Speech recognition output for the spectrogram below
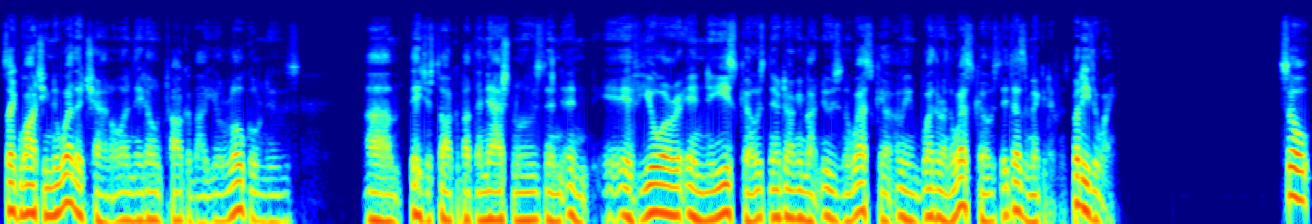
It's like watching the Weather Channel, and they don't talk about your local news. Um, they just talk about the national news. And, and if you're in the East Coast and they're talking about news in the West Coast, I mean, weather on the West Coast, it doesn't make a difference. But either way. So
